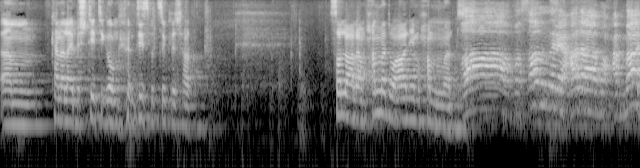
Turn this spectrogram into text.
ähm, keinerlei Bestätigung diesbezüglich hat. Sallu ala Muhammad wa ali Muhammad. اللهم صل على محمد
